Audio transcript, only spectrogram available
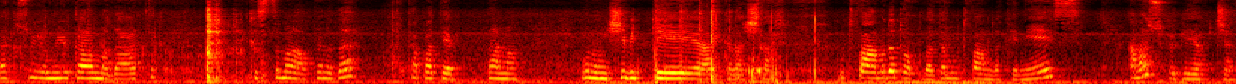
Bak suyum muyu kalmadı artık. Kıstım altını da kapatayım. Tamam. Bunun işi bitti arkadaşlar. Mutfağımı da topladım. Mutfağım da temiz. Ama süpürge yapacağım.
